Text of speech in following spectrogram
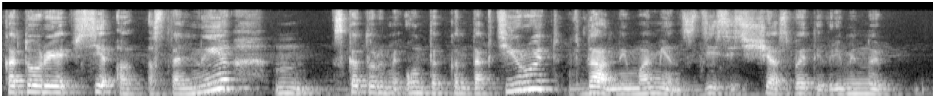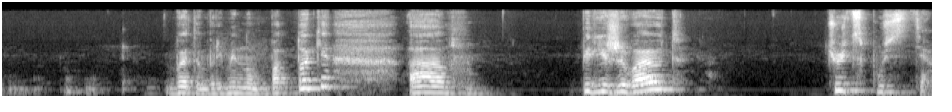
которые все остальные, с которыми он так контактирует в данный момент, здесь и сейчас, в, этой временной, в этом временном потоке, а, переживают чуть спустя.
